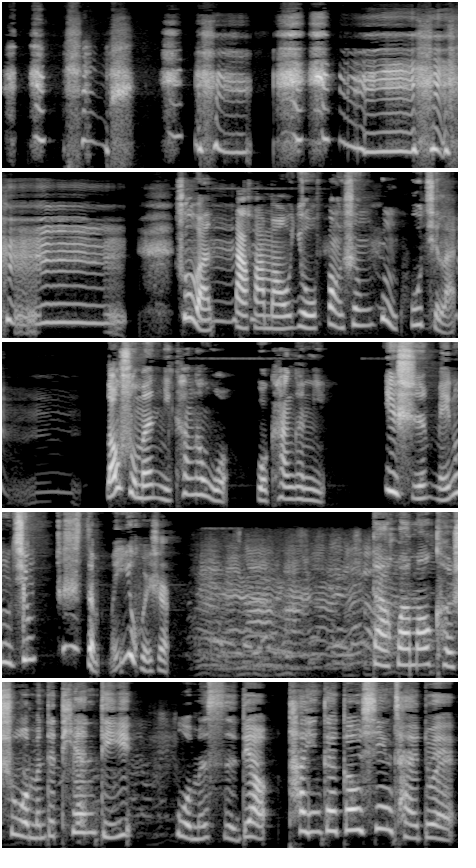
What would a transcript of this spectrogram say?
”说完，大花猫又放声痛哭起来。老鼠们，你看看我，我看看你，一时没弄清这是怎么一回事儿。大花猫可是我们的天敌，我们死掉，它应该高兴才对。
